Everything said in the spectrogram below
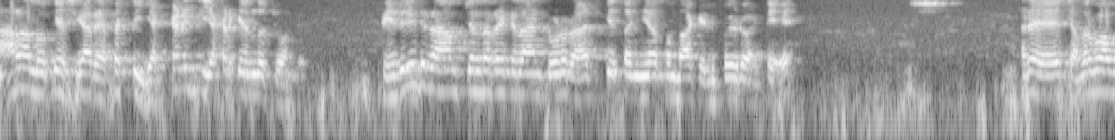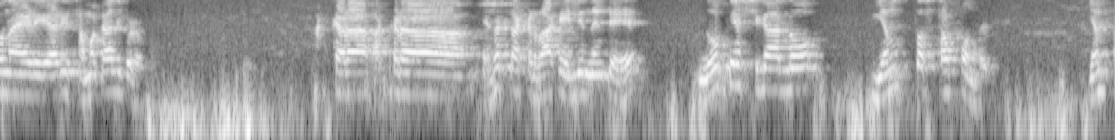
నారా లోకేష్ గారి ఎఫెక్ట్ ఎక్కడి నుంచి ఎక్కడికి వెళ్ళిందో చూడండి. పెదిరెడ్డి రామచంద్రరెడ్డి లాంటి వాడు రాజకీయ సన్యాసం దాకా వెళ్ళిపోయాడు అంటే అంటే చంద్రబాబు నాయుడు గారి సమకాలికుడు. అక్కడ అక్కడ ఎఫెక్ట్ అక్కడ దాకా వెళ్ళిందంటే లోకేష్ గారిలో ఎంత స్టఫ్ ఉంది. ఎంత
